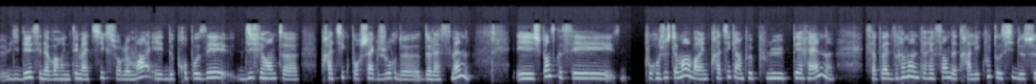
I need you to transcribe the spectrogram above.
l'idée c'est d'avoir une thématique sur le mois et de proposer différentes euh, pratiques pour chaque jour de, de la semaine. Et je pense que c'est pour justement avoir une pratique un peu plus pérenne, ça peut être vraiment intéressant d'être à l'écoute aussi de ce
